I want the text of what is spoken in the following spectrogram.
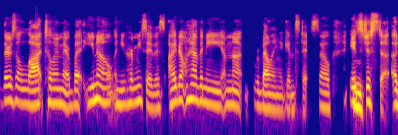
there's a lot to learn there. But you know, and you heard me say this, I don't have any I'm not rebelling against it. So it's Mm, just a, a,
